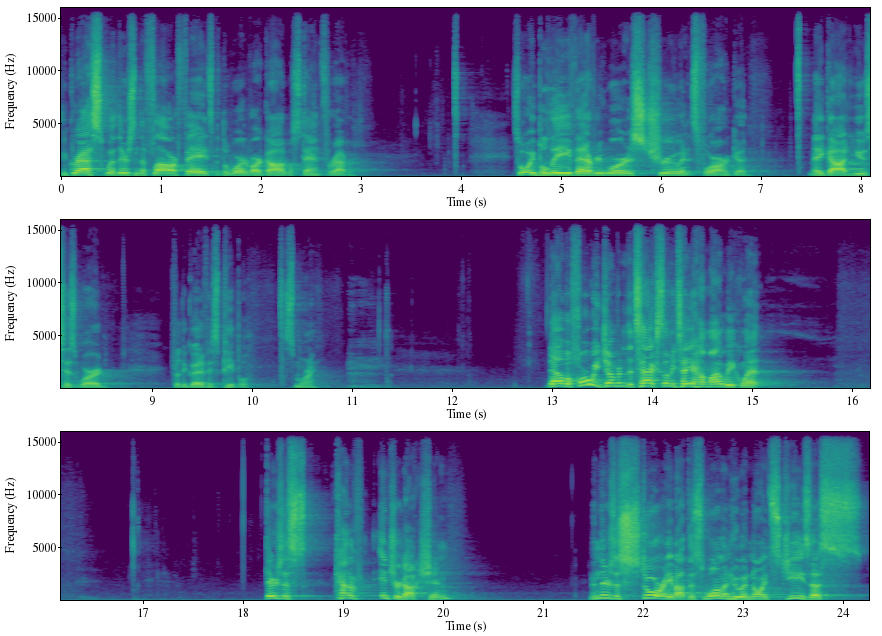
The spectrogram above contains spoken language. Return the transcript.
The grass withers and the flower fades, but the word of our God will stand forever. It's what we believe that every word is true and it's for our good. May God use his word for the good of his people this morning. Now, before we jump into the text, let me tell you how my week went. There's this kind of introduction. Then there's a story about this woman who anoints Jesus.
